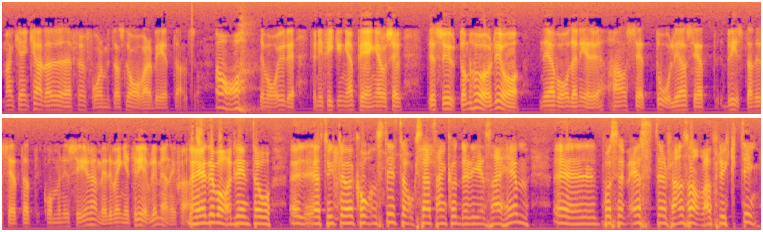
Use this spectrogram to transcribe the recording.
man kan kalla det där för en form av slavarbete alltså. Ja, Det var ju det. För ni fick ju inga pengar och så, dessutom hörde jag när jag var där nere hans sätt, dåliga sätt, bristande sätt att kommunicera med. Det var ingen trevlig människa. nej det var det inte och eh, jag tyckte det var konstigt också att han kunde resa hem eh, på semester för han sa han var flykting.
